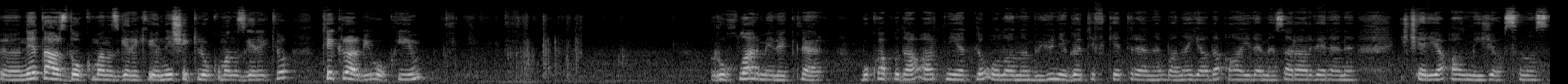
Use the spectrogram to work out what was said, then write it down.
e, ne tarzda okumanız gerekiyor, ne şekil okumanız gerekiyor. Tekrar bir okuyayım. Ruhlar, melekler, bu kapıda art niyetli olanı, büyü negatif getireni, bana ya da aileme zarar vereni içeriye almayacaksınız.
